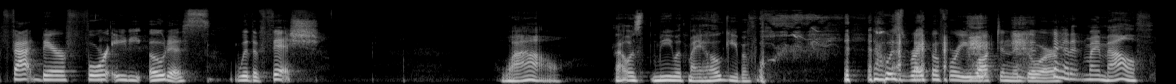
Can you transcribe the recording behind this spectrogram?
Fat Bear 480 Otis with a fish. wow. That was me with my hoagie before. That was right before you walked in the door. I had it in my mouth.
